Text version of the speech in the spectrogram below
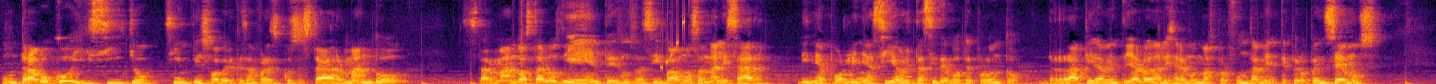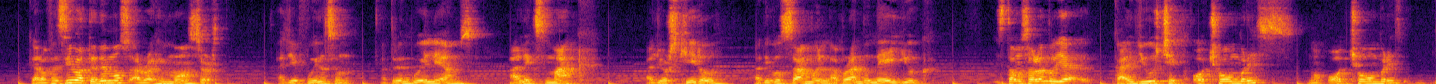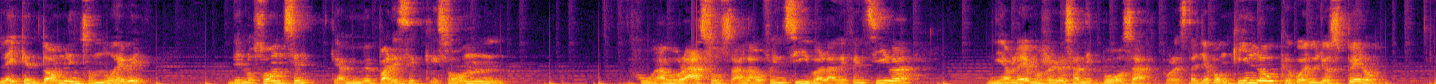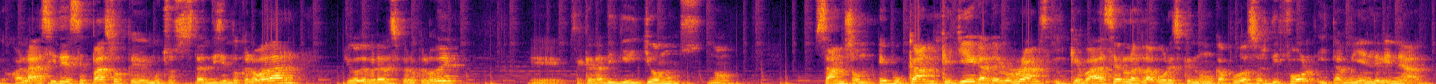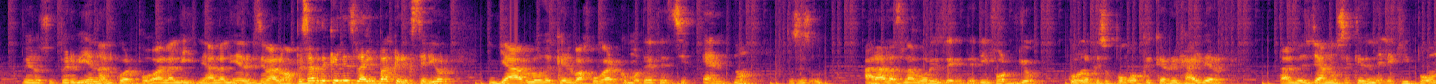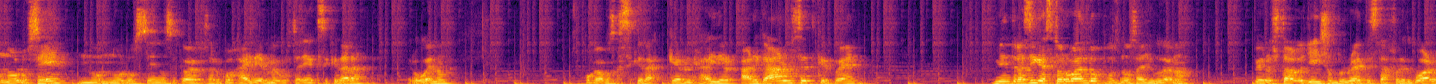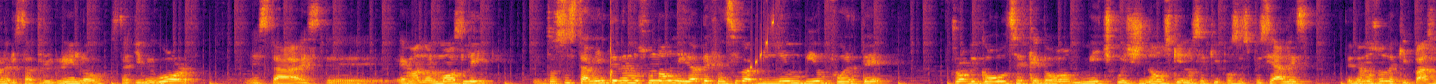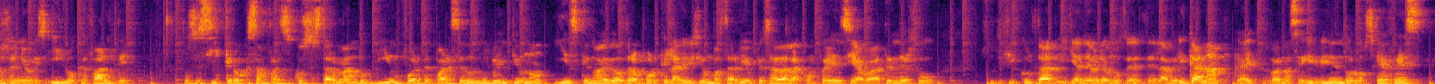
un trabuco, y sí, yo sí empiezo a ver que San Francisco se está armando, se está armando hasta los dientes. O sea, si vamos a analizar línea por línea, sí, ahorita sí de bote pronto, rápidamente, ya lo analizaremos más profundamente, pero pensemos que a la ofensiva tenemos a Raheem Monster, a Jeff Wilson, a Trent Williams, a Alex Mack, a George Kittle, a Divo Samuel, a Brandon Ayuk. Estamos hablando ya, Kyle Juszczyk, 8 hombres, no, 8 hombres, Laken Tomlinson, 9 de los 11, que a mí me parece que son jugadorazos a la ofensiva, a la defensiva. Ni hablemos, regresa Nick Bosa, por esta Javon Kinlow, que bueno, yo espero, ojalá si dé ese paso que muchos están diciendo que lo va a dar, yo de verdad espero que lo dé. Eh, se queda DJ Jones, ¿no? Samson Ebukam que llega de los Rams y que va a hacer las labores que nunca pudo hacer D. Ford y también le viene a, pero súper bien al cuerpo, a la, línea, a la línea defensiva. A pesar de que él es linebacker exterior, ya habló de que él va a jugar como defensive end, ¿no? Entonces hará las labores de, de D. Ford. Yo con lo que supongo que Kerry Hyder tal vez ya no se quede en el equipo, no lo sé, no, no lo sé, no sé qué va a pasar con Hyder, me gustaría que se quedara, pero bueno. Supongamos que se queda Kerry Hyder, Arik Armstead, que bueno, mientras siga estorbando, pues nos ayuda, ¿no? Pero está Jason Barrett, está Fred Warner, está Trey Greenlow, está Jimmy Ward, está este, Emmanuel Mosley. Entonces también tenemos una unidad defensiva bien, bien fuerte. Robbie Gold se quedó, Mitch Wisnowski en los equipos especiales. Tenemos un equipazo, señores, y lo que falte. Entonces sí creo que San Francisco se está armando bien fuerte para este 2021 y es que no hay de otra porque la división va a estar bien pesada, la conferencia va a tener su, dificultad y ya no hablemos de, la americana, que ahí pues van a seguir viniendo los jefes,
